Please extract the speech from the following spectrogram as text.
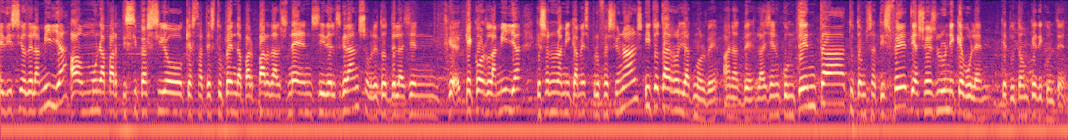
edició de la Milla amb una participació que ha estat estupenda per part dels nens i dels grans, sobretot de la gent que, que cor la Milla, que són una mica més professionals i tot ha rotllat molt bé, ha anat bé. La gent contenta, tothom satisfet i això és l'únic que volem, que tothom quedi content.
